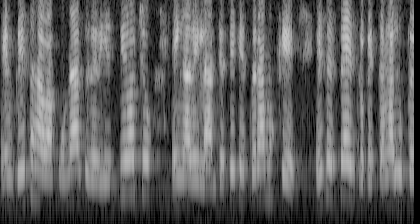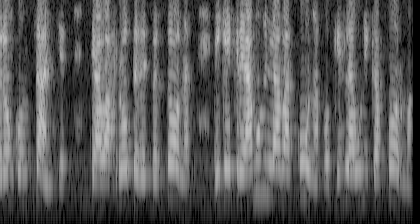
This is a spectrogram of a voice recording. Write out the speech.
empiezan a vacunarse de 18 en adelante. Así que esperamos que ese centro que está en la Luperón con Sánchez se abarrote de personas y que creamos en la vacuna, porque es la única forma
